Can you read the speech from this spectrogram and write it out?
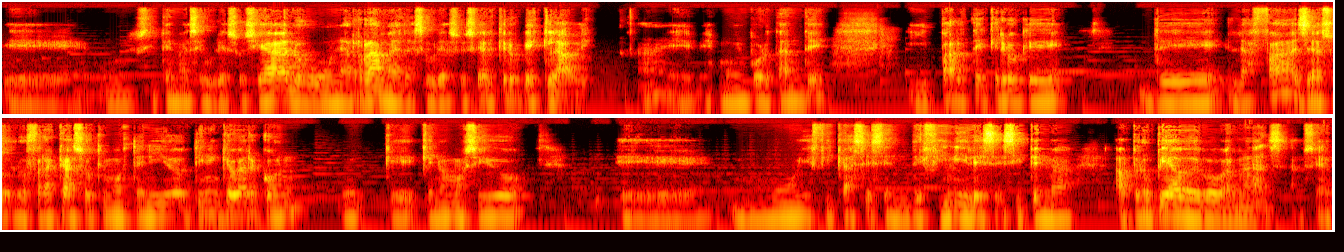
eh, un sistema de seguridad social o una rama de la seguridad social, creo que es clave. ¿ah? Eh, es muy importante y parte creo que de las fallas o los fracasos que hemos tenido tienen que ver con que, que no hemos sido eh, muy eficaces en definir ese sistema apropiado de gobernanza. O sea,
